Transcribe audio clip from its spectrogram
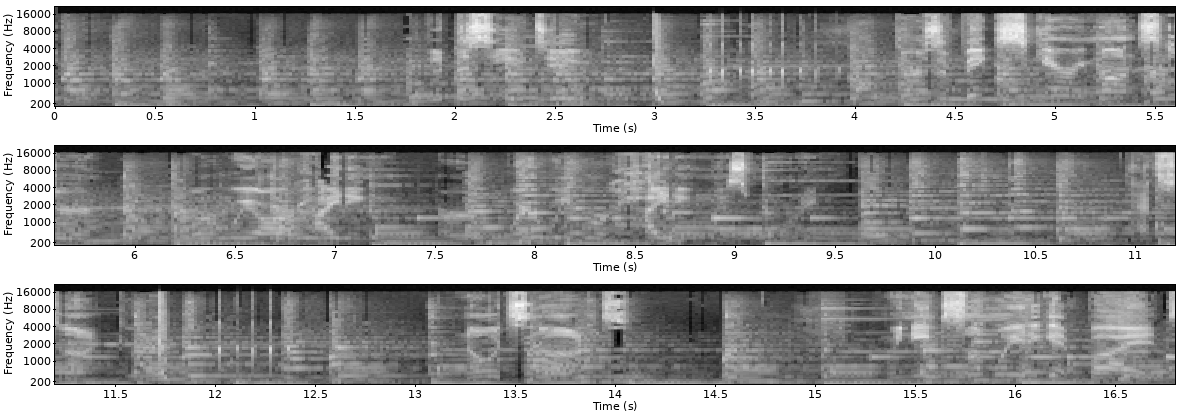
Problem. Good to see you too. There's a big scary monster where we are hiding, or where we were hiding this morning. That's not good. No, it's not. We need some way to get by it.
